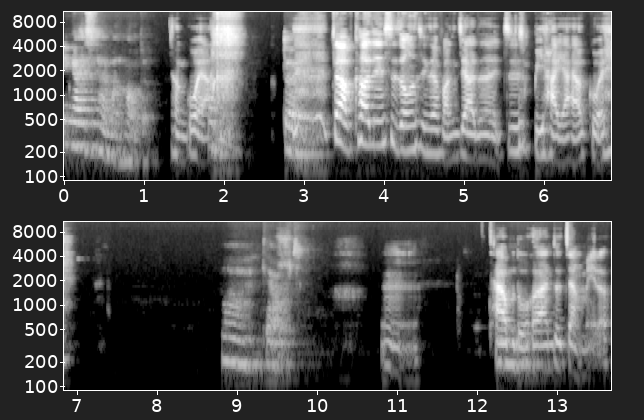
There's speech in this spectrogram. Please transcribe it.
应该是还蛮好的。很贵啊。对，Delft 靠近市中心的房价真的就是比海牙还要贵。啊，Delft，嗯，差不多，嗯荷兰就这样没了。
